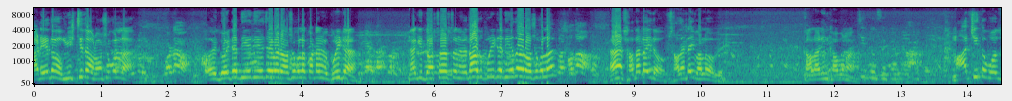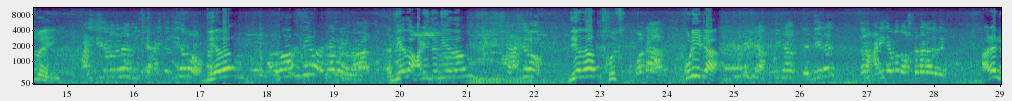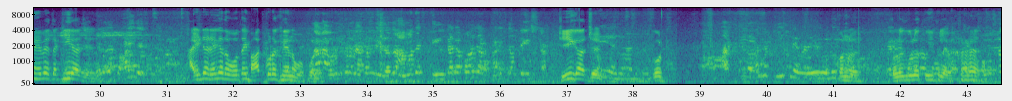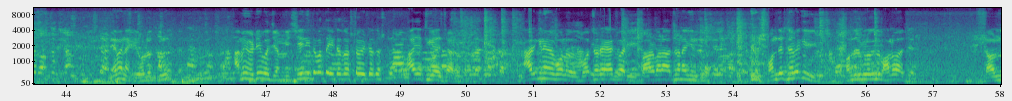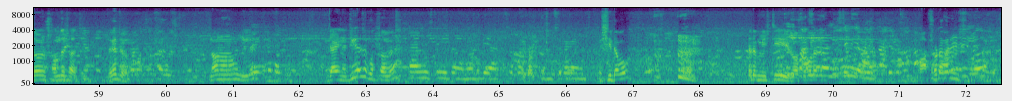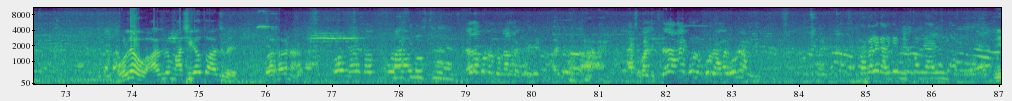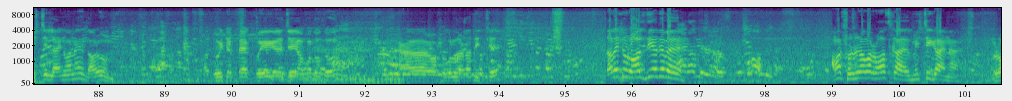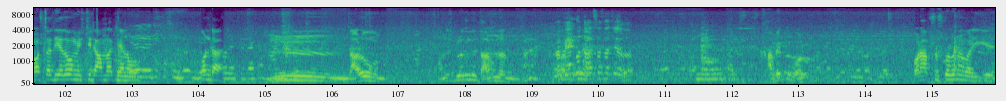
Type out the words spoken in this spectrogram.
আর এ দাও মিষ্টি দাও রসগোল্লা। ওই দইটা দিয়ে দিয়েছে এবার রসগোল্লা কটা নেবে? কুড়িটা? নাকি দশটা দশটা নেবে? দাও কুড়িটা দিয়ে দাও রসগোল্লা। হ্যাঁ সাদাটাই দাও সাদাটাই ভালো হবে। কালারিং খাব না। মাছই তো বসবেই। দিয়ে দাও। রস দিও দেবে। দিয়ে দাও হাঁড়িতে দিয়ে দাও। দিয়ে দাও খুশ কুড়িটা। আরে নেবে তা কি আছে? হাঁড়িটা রেখে দেবো তাই ভাত করে খেয়ে নেব পরে। ঠিক আছে। গুড ফ্লেভার কোন হলুদগুলো তুই দিলাম নেবে নাকি হলুদগুলো? আমি ওইটাই বলছি মিশিয়ে নিতে পারতো এটা দশটা ওইটা দশটা। আচ্ছা ঠিক আছে ছাড়। আর কি নেবে বলো? বছরে একবারই বারবার আসবে না কিন্তু। সন্দেশ নেবে কি? সন্দেশগুলো কিন্তু ভালো আছে। দারুণ দারুণ সন্দেশ আছে, দেখেছ? না না না নিলে যাই না, জিজ্ঞাসা করতে হবে। সীতাবু এটা মিষ্টি রসগোল্লা? পাঁচশো টাকার মিষ্টি। হলেও আসবে, মাসিরাও তো আসবে। ওরা খাবে না। আচ্ছা সকালে কালকে মিষ্টির লাইন মানে দারুণ। দইটা প্যাক হয়ে গেছে আপাতত। রসগোল্লাটা দিচ্ছে। দাদা একটু রস দিয়ে দেবে? আমার শ্বশুর আবার রস খায় মিষ্টি খায় না। রসটা দিয়ে দেবো মিষ্টিটা আমরা খেয়ে নেব। কোনটা? দারুণ। সন্দেশগুলো কিন্তু দারুণ দারুণ। হ্যাঁ? খাবে কি বলো। ওরা আফসোস করবে না বাড়ি গিয়ে?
